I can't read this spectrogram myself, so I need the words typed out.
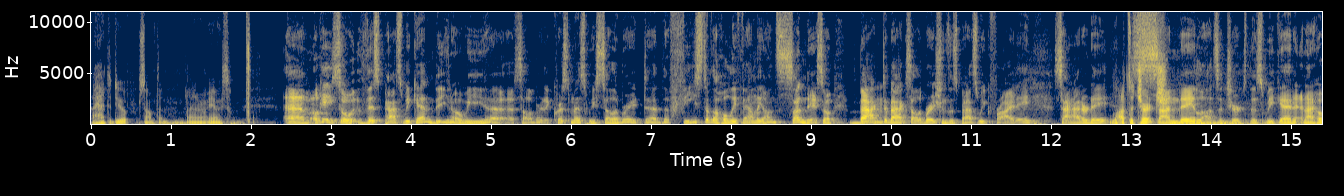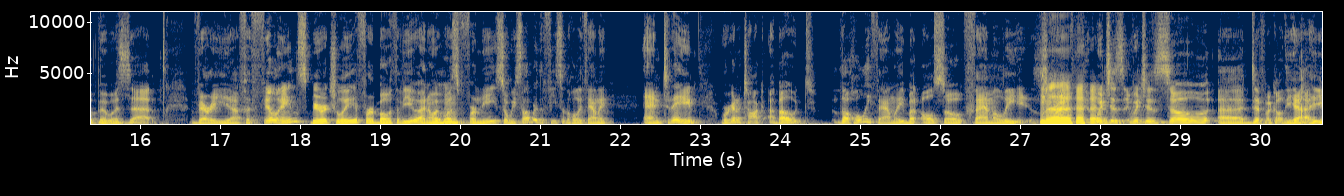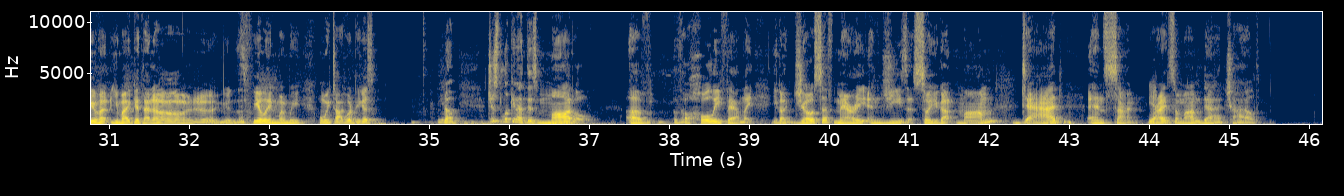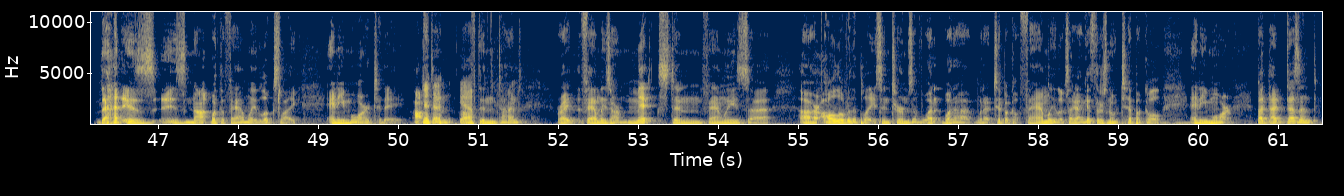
I had to do it for something. I don't know. Anyways, Um, okay, so this past weekend, you know, we uh, celebrated Christmas. We celebrate uh, the Feast of the Holy Family on Sunday. So back to back celebrations this past week Friday, Saturday. Lots of church. Sunday, lots of church this weekend. And I hope it was uh, very uh, fulfilling spiritually for both of you. I know it was for me. So we celebrate the Feast of the Holy Family. And today we're going to talk about the Holy Family, but also families, right? which is which is so uh, difficult. Yeah, you you might get that oh feeling when we when we talk about it because you know just looking at this model of the Holy Family, you got Joseph, Mary, and Jesus. So you got mom, dad, and son, Yeah. right? So mom, dad, child. That is is not what the family looks like anymore today. Often, Yeah. oftentimes, right? Families are mixed, and families uh, are all over the place in terms of what what a what a typical family looks like. I guess there's no typical anymore, but that doesn't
